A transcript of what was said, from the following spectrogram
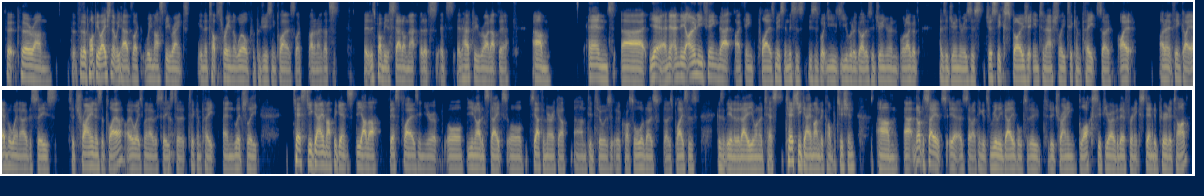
per per um for the population that we have, like we must be ranked in the top three in the world for producing players. Like I don't know, that's there's probably a stat on that, but it's it's it has to be right up there. Um, and uh, yeah, and and the only thing that I think players miss, and this is this is what you you would have got as a junior, and what I got as a junior is just just exposure internationally to compete. So I I don't think I ever went overseas to train as a player. I always went overseas to to compete and literally test your game up against the other best players in Europe or the United States or South America. Um, did tours across all of those those places because at the end of the day, you want to test test your game under competition. Um, uh, not to say it's yeah, as I said, I think it's really valuable to do to do training blocks if you're over there for an extended period of time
